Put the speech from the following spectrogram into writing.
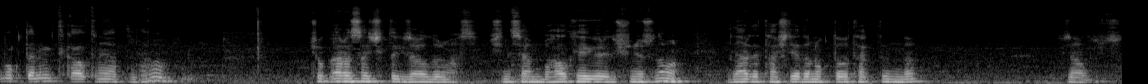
noktanın bir tık altına yaptım tamam mı? Çok arası açık da güzel durmaz. Şimdi sen bu halkaya göre düşünüyorsun ama ileride taşlı ya da noktalı taktığında güzel olursun.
